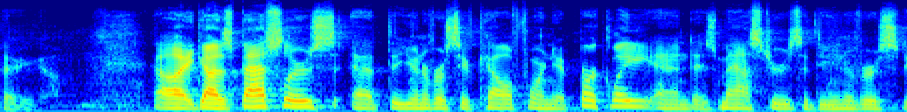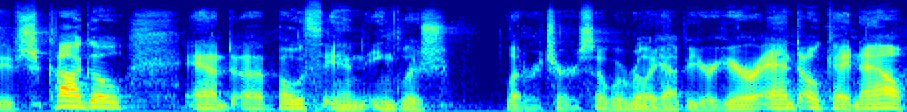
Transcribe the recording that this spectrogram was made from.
there you go. Uh, he got his bachelor's at the University of California at Berkeley and his master's at the University of Chicago, and uh, both in English literature. So we're really happy you're here. And okay, now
